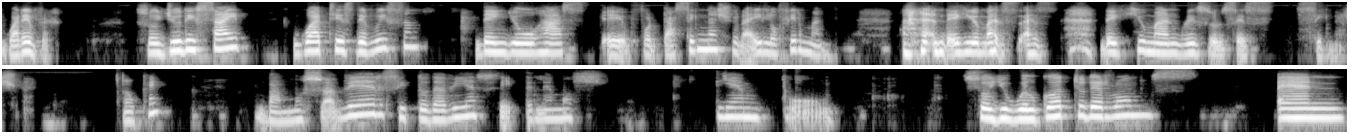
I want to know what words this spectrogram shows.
whatever. So you decide what is the reason, then you ask eh, for the signature, ahí lo firman. And the human, as the human resources signature. Ok. Vamos a ver si todavía sí tenemos tiempo. So you will go to the rooms and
